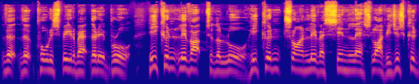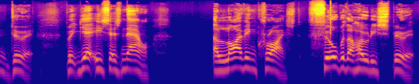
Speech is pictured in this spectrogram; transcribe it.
that, that Paul is speaking about that it brought. He couldn't live up to the law. He couldn't try and live a sinless life. He just couldn't do it. But yet he says now, alive in Christ, filled with the Holy Spirit,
